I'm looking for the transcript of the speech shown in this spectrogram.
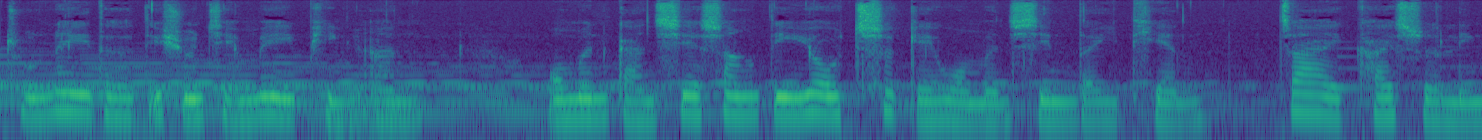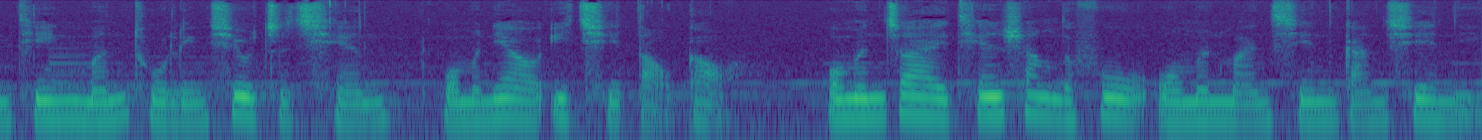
主内的弟兄姐妹平安，我们感谢上帝又赐给我们新的一天。在开始聆听门徒领袖之前，我们要一起祷告。我们在天上的父，我们满心感谢你，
